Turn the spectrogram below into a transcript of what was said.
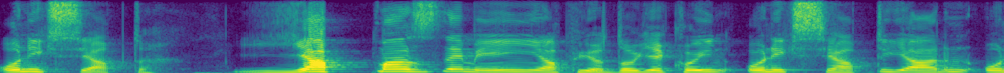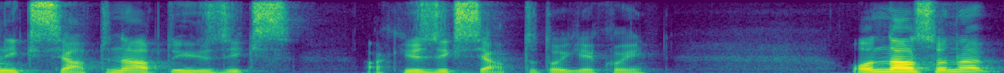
10x yaptı. Yapmaz demeyin yapıyor. Dogecoin 10x yaptı yarın 10x yaptı. Ne yaptı? 100x. Bak 100x yaptı Dogecoin. Ondan sonra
